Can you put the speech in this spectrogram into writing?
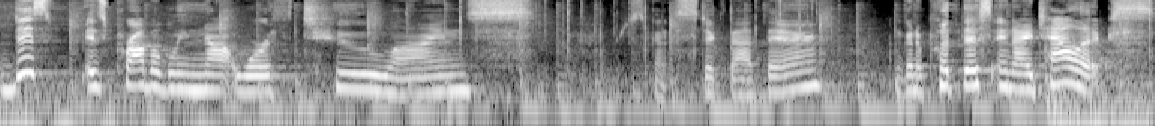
This is probably not worth two lines. I'm just gonna stick that there. I'm gonna put this in italics.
